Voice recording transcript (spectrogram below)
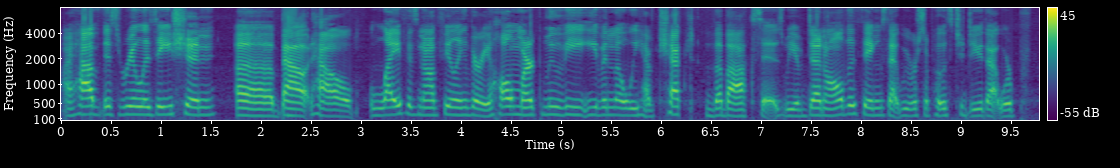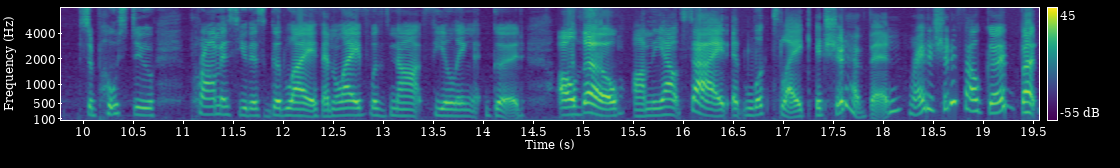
I have this realization uh, about how life is not feeling very Hallmark movie, even though we have checked the boxes. We have done all the things that we were supposed to do that were p- supposed to promise you this good life, and life was not feeling good. Although, on the outside, it looked like it should have been, right? It should have felt good, but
